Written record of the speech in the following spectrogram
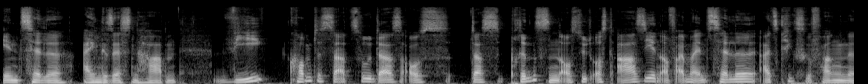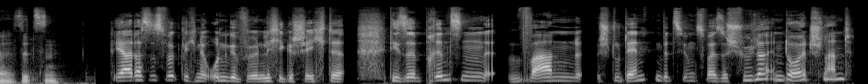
in Celle eingesessen haben. Wie kommt es dazu, dass aus dass Prinzen aus Südostasien auf einmal in Zelle als Kriegsgefangene sitzen. Ja, das ist wirklich eine ungewöhnliche Geschichte. Diese Prinzen waren Studenten beziehungsweise Schüler in Deutschland.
